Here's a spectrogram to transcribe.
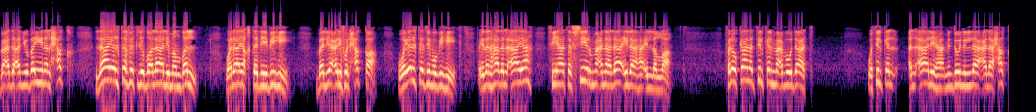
بعد أن يبين الحق لا يلتفت لضلال من ضل ولا يقتدي به بل يعرف الحق ويلتزم به. فإذا هذا الآية فيها تفسير معنى لا إله إلا الله. فلو كانت تلك المعبودات وتلك الآلهة من دون الله على حق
